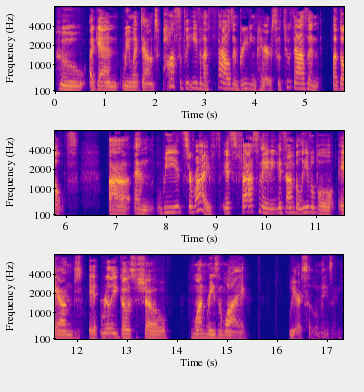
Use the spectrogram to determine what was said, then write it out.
who, again, we went down to possibly even a thousand breeding pairs. So 2,000 adults uh, and we survived. It's fascinating. It's unbelievable, and it really goes to show one reason why we are so amazing.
